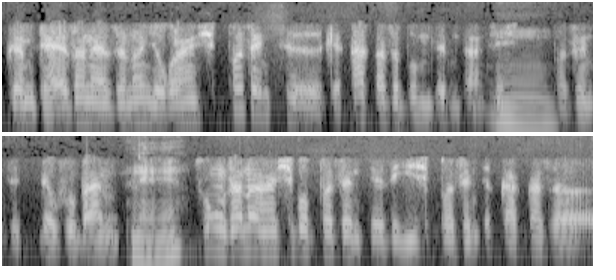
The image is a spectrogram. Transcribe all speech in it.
그럼 대선에서는 요걸 한 10% 이렇게 깎아서 보면 됩니다. 음. 10% 후반. 네. 총선은 한 15%에서 20% 깎아서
